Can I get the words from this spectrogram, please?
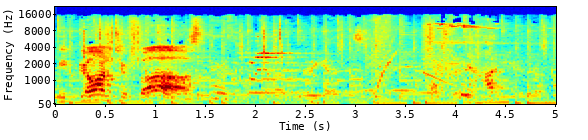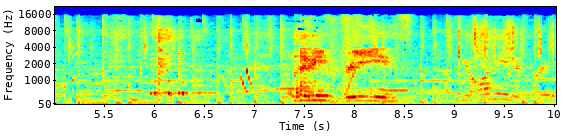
We've gone too far. Oh, we got. It's really hot here, though. Let me breathe. We all need to breathe.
